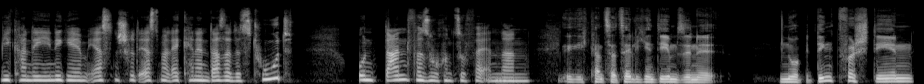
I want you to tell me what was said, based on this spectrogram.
wie kann derjenige im ersten Schritt erstmal erkennen, dass er das tut und dann versuchen zu verändern. Ich kann es tatsächlich in dem Sinne nur bedingt verstehen,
